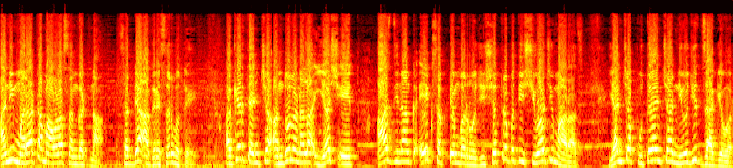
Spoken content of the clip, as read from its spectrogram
आणि मराठा मावळा संघटना सध्या अग्रेसर होते. अखेर त्यांच्या आंदोलनाला यश येत आज दिनांक एक सप्टेंबर रोजी छत्रपती शिवाजी महाराज यांच्या पुतळ्यांच्या नियोजित जागेवर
